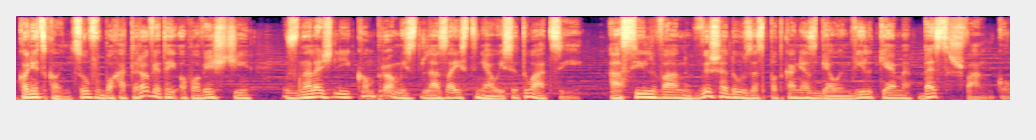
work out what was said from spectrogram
Koniec końców, bohaterowie tej opowieści znaleźli kompromis dla zaistniałej sytuacji, a Sylvan wyszedł ze spotkania z Białym Wilkiem bez szwanku.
